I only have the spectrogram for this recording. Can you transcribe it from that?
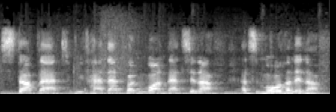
Stop that! We've had that fun one. That's enough. That's more than enough.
